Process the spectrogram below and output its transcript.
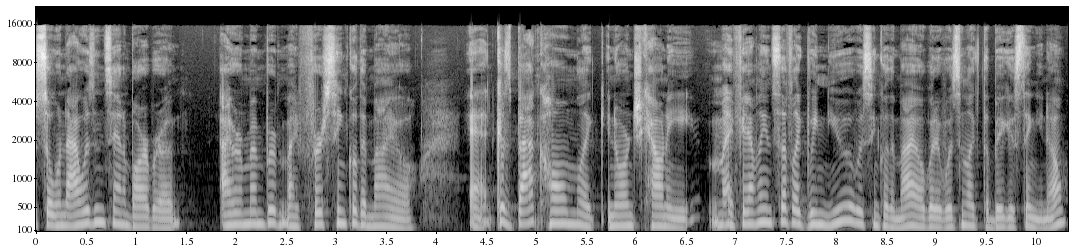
So when I was in Santa Barbara, I remember my first Cinco de Mayo and because back home, like in Orange County, my family and stuff, like we knew it was Cinco de Mayo, but it wasn't like the biggest thing, you know?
